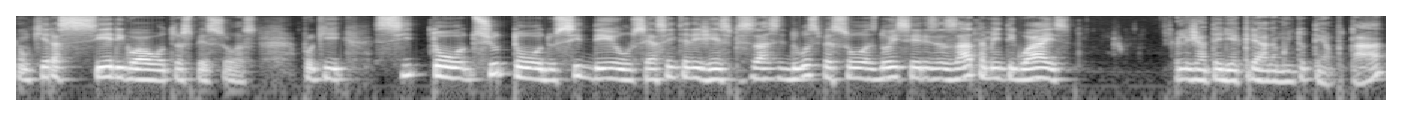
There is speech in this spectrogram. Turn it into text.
não queira ser igual a outras pessoas. Porque se todo, se o todo, se Deus, se essa inteligência precisasse de duas pessoas, dois seres exatamente iguais, ele já teria criado há muito tempo, tá?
